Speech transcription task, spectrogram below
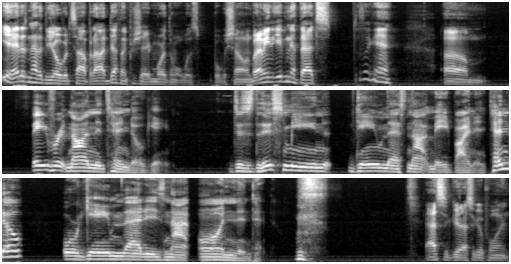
Yeah, it doesn't have to be over the top, but I definitely appreciate more than what was what was shown. But I mean, even if that's just like, eh, um, Favorite non Nintendo game. Does this mean game that's not made by Nintendo or game that is not on Nintendo? that's a good that's a good point.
